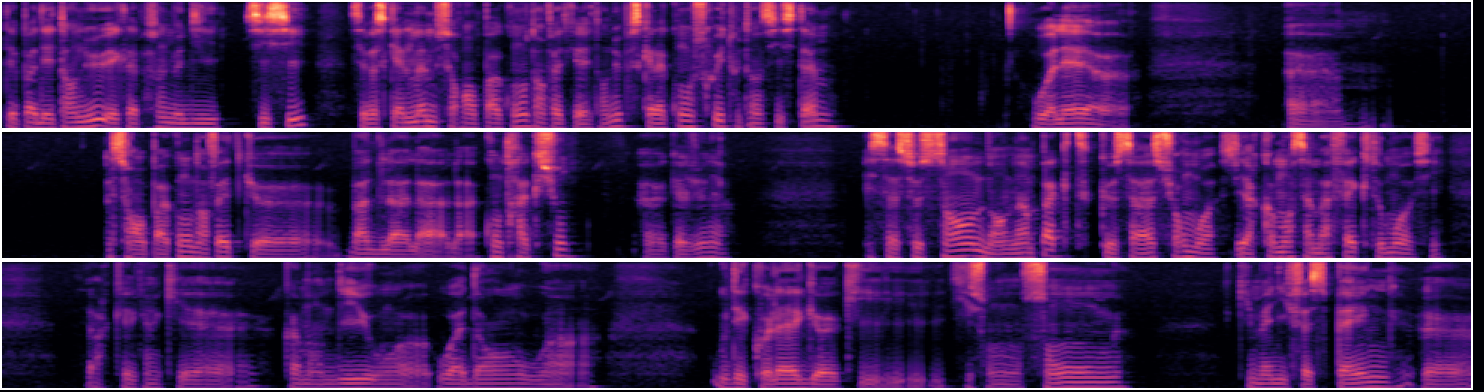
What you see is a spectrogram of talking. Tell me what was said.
t'es pas détendu et que la personne me dit si si, c'est parce qu'elle-même se rend pas compte en fait qu'elle est tendue, parce qu'elle a construit tout un système où elle est, euh, euh, elle se rend pas compte en fait que bah, de la, contraction qu'elle génère. Et ça se sent dans l'impact que ça a sur moi, c'est-à-dire comment ça m'affecte moi aussi. C'est-à-dire quelqu'un qui est comme Andy ou, ou Adam ou, ou des collègues qui, qui, sont Song, qui manifestent Peng, euh,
